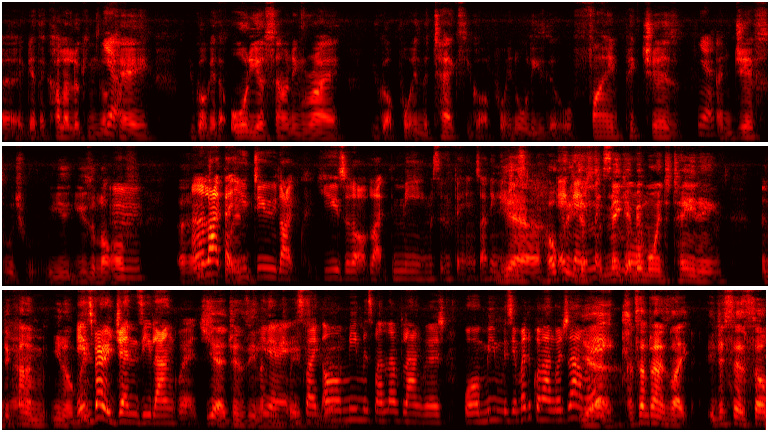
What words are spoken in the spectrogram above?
uh, get the color looking Yeah. okay you've got to get the audio sounding right you've got to put in the text you've got to put in all these little fine pictures Yeah. and gifs which we use a lot of Mm. uh, And I like that you do like use a lot of like the memes and things. I think you yeah hopefully again, just makes to it make it a bit more entertaining and to Yeah. kind of you know it's very Gen Z language. yeah gen z You know, language it's like, oh, meme is my love language, or meme is your medical language now, yeah mate. and sometimes like it just says so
